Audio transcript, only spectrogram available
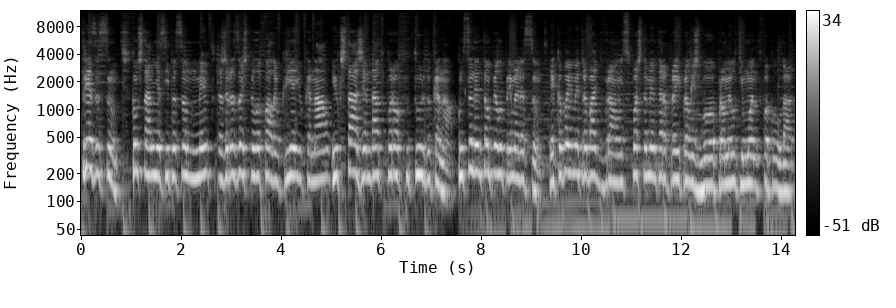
Três assuntos. Como está a minha situação no momento, as razões pela qual eu criei o canal e o que está agendado para o futuro do canal. Começando então pelo primeiro assunto. Eu acabei o meu trabalho de verão e supostamente era para ir para Lisboa para o meu último ano de faculdade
